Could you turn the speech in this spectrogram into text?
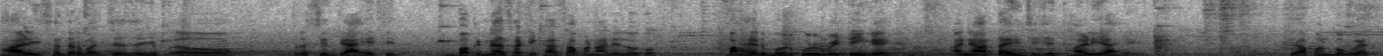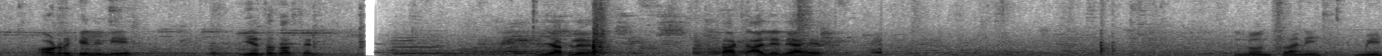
थाळी संदर्भात जे जी अ, प्रसिद्धी आहे ती बघण्यासाठी खास आपण आलेलो होतो. बाहेर भरपूर वेटिंग आहे. आणि आता ह्यांची जी थाळी आहे ती आपण बघूयात. ऑर्डर केलेली आहे. येतच असेल. हे आपले ताट आलेले आहेत. लोणचं आणि मीठ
